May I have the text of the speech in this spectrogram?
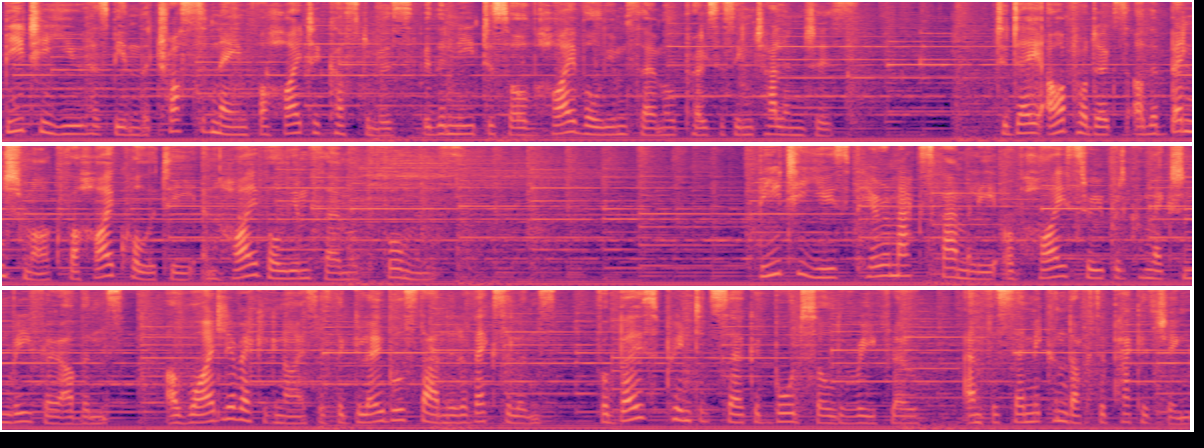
BTU has been the trusted name for high-tech customers with the need to solve high-volume thermal processing challenges. Today our products are the benchmark for high quality and high volume thermal performance. BTU's Pyramax family of high throughput convection reflow ovens are widely recognized as the global standard of excellence for both printed circuit board solder reflow and for semiconductor packaging.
